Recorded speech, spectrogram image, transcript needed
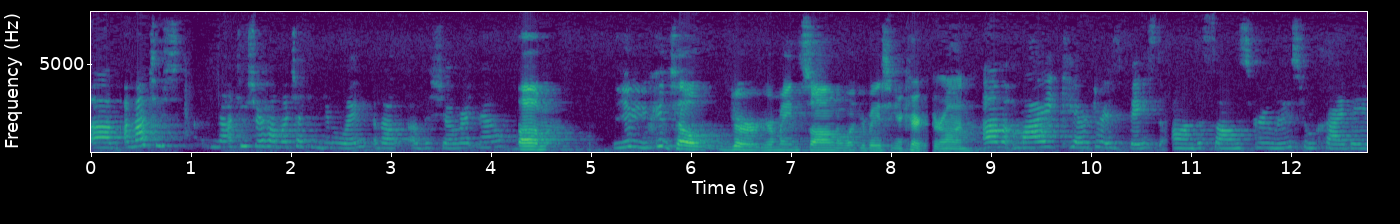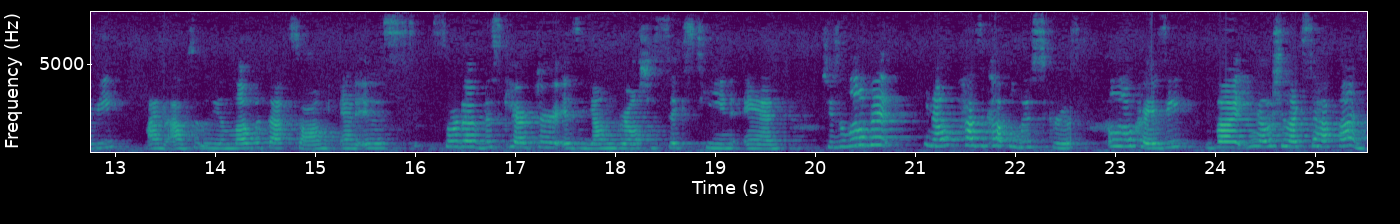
um, I'm not too not too sure how much I can give away about of the show right now. Um, you, you can tell your your main song and what you're basing your character on. Um, my character is based on the song "Screw Loose" from Crybaby. I'm absolutely in love with that song, and it is sort of this character is a young girl. She's 16, and she's a little bit, you know, has a couple loose screws, a little crazy, but you know, she likes to have fun.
